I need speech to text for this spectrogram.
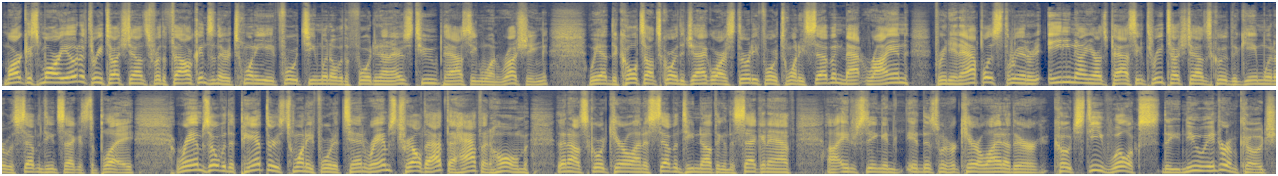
Marcus Mariota three touchdowns for the Falcons and their 28-14 win over the 49ers, two passing, one rushing. We had the Colts outscoring the Jaguars 34-27. Matt Ryan for Indianapolis 389 yards passing, three touchdowns including the game winner with 17 seconds to play. Rams over the Panthers 24 to 10. Rams trailed at the half at home, then outscored Carolina 17 0 in the second half. Uh, interesting in, in this one for Carolina, their coach Steve Wilks, the new interim coach,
